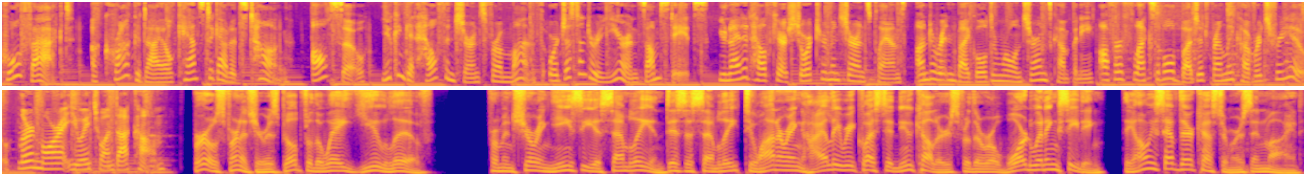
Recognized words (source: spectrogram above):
Cool fact a crocodile can't stick out its tongue. Also, you can get health insurance for a month or just under a year in some states. United Healthcare short term insurance plans, underwritten by Golden Rule Insurance Company, offer flexible, budget friendly coverage for you. Learn more at uh1.com. Burrow's furniture is built for the way you live. From ensuring easy assembly and disassembly to honoring highly requested new colors for their award winning seating, they always have their customers in mind.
